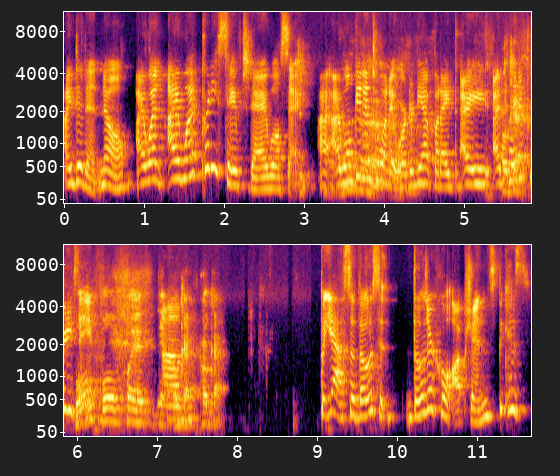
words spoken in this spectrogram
I didn't. No, I went. I went pretty safe today. I will say. I, I won't get into what I ordered yet, but I I, I played it pretty we'll, safe. We'll play it. Yeah. Um, okay. Okay. But yeah, so those those are cool options because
